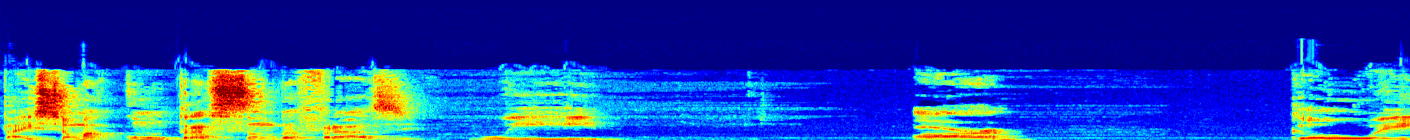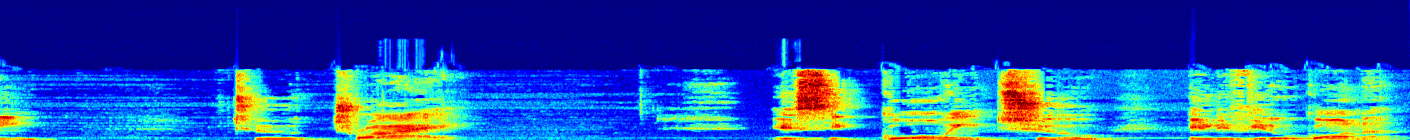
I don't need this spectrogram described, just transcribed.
tá? Isso é uma contração da frase we are going to try. Esse going to, ele vira o gonna.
